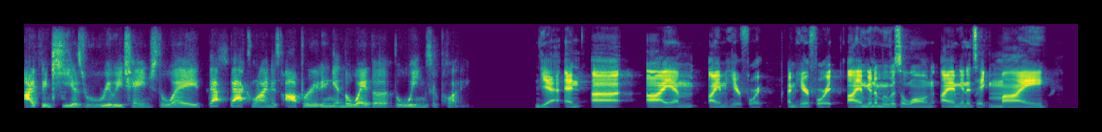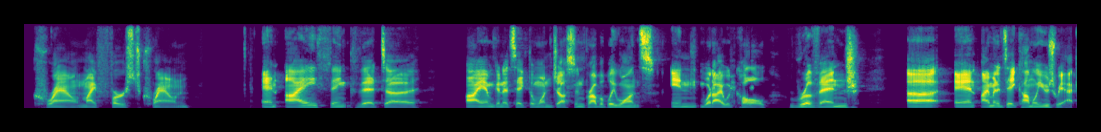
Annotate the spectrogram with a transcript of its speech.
I think he has really changed the way that back line is operating and the way the the wings are playing. Yeah, and uh, I am I am here for it. I'm here for it. I am going to move us along. I am going to take my crown, my first crown, and I think that uh, I am going to take the one Justin probably wants in what I would call revenge, uh, and I'm going to take Kamil Jóźwiak.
